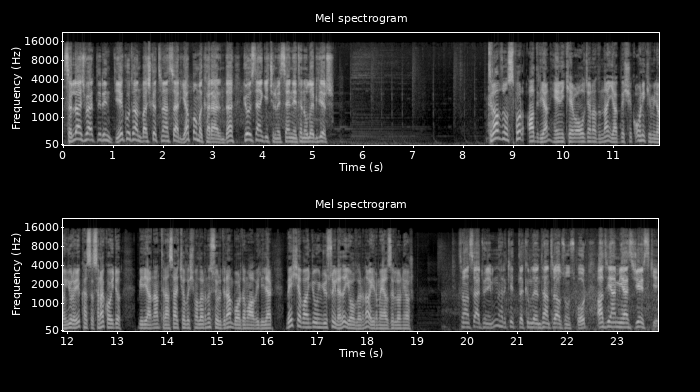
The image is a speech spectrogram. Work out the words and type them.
Sarı lacivertlerin Diego'dan başka transfer yapmama kararında gözden geçirmesine neden olabilir. Trabzonspor Adrian, Henrique ve Olcan adından yaklaşık 12 milyon euroyu kasasına koydu. Bir yandan transfer çalışmalarını sürdüren Bordo Mavililer 5 yabancı oyuncusuyla da yollarını ayırmaya hazırlanıyor. Transfer döneminin hareket takımlarından Trabzonspor, Adrian Miazjevski,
